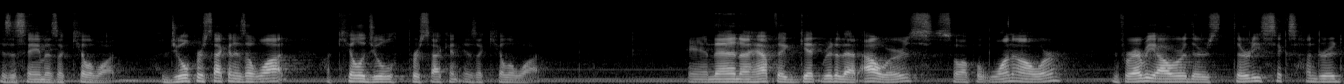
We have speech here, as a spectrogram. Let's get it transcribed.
is the same as a kilowatt. A joule per second is a watt, a kilojoule per second is a kilowatt. And then I have to get rid of that hours, so I'll put one hour, and for every hour there's 3,600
